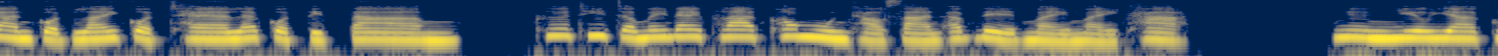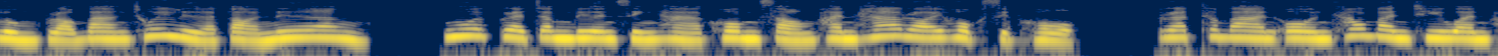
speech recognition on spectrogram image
การกดไลค์กดแชร์และกดติดตาม เพื่อที่จะไม่ได้พลาดข้อมูลข่าวสารอัปเดตใหม่ ๆ ค่ะ เงินเยียวยากลุ่มเปราะบางช่วยเหลือต่อเนื่อง งวดประจำเดือนสิงหาคม 2566 รัฐบาลโอนเข้าบัญชีวันพ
